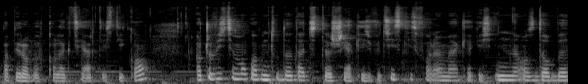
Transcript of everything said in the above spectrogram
papierowych kolekcji Artistico. Oczywiście mogłabym tu dodać też jakieś wyciski z foremek, jakieś inne ozdoby,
